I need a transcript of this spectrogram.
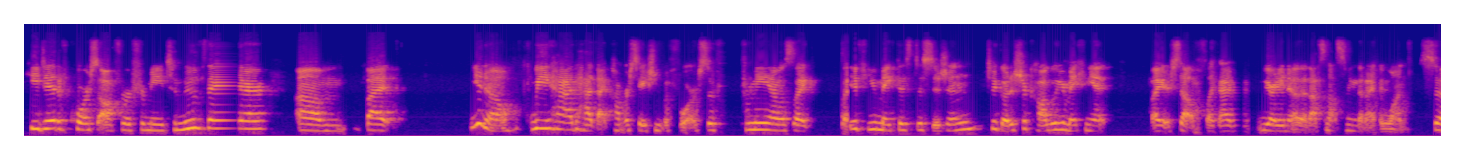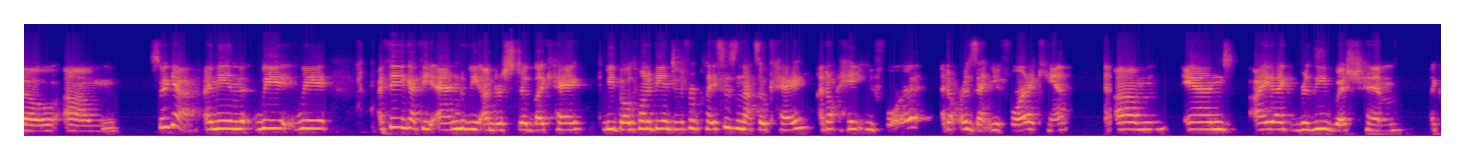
he did, of course, offer for me to move there. Um, but you know, we had had that conversation before. So for me, I was like, if you make this decision to go to Chicago, you're making it by yourself. Like I, we already know that that's not something that I want. So, um, so yeah, I mean, we, we, I think at the end we understood like, hey, we both want to be in different places and that's okay. I don't hate you for it. I don't resent you for it. I can't. Um, and I like really wish him like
